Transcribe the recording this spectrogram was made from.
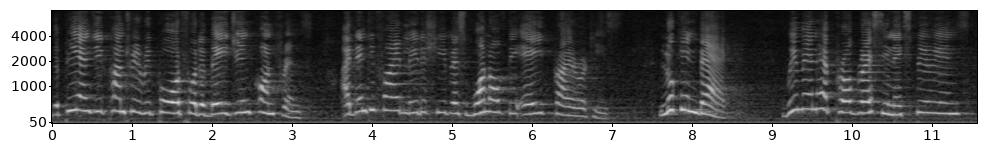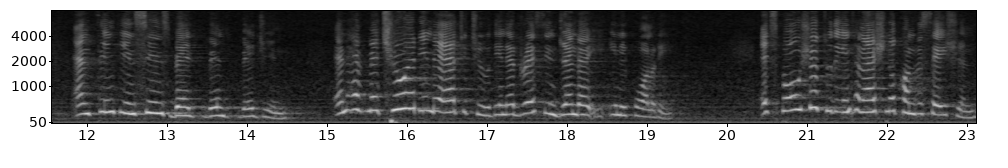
The PNG country report for the Beijing conference identified leadership as one of the eight priorities. Looking back, Women have progressed in experience and thinking since Be Be Beijing and have matured in their attitude in addressing gender inequality. Exposure to the international conversation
